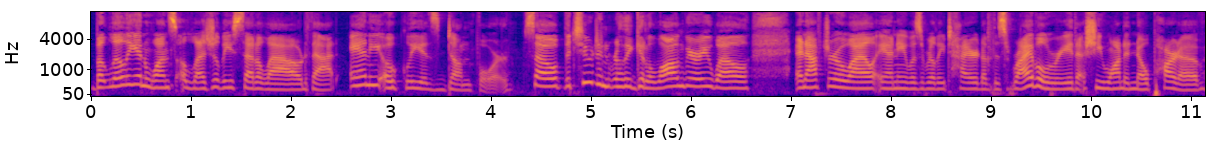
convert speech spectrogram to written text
But Lillian once allegedly said aloud that Annie Oakley is done for. So the two didn't really get along very well. And after a while, Annie was really tired of this rivalry that she wanted no part of.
